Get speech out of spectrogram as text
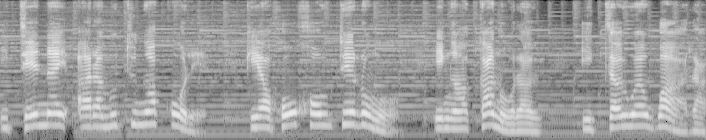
i tēnei aramutunga kore kia hohou te rongo i ngā kanorau i taua wārā.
